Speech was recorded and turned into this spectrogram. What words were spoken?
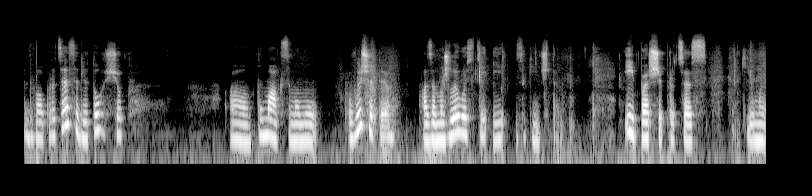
два процеси для того, щоб по максимуму вишити, а за можливості і закінчити. І перший процес, який ми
